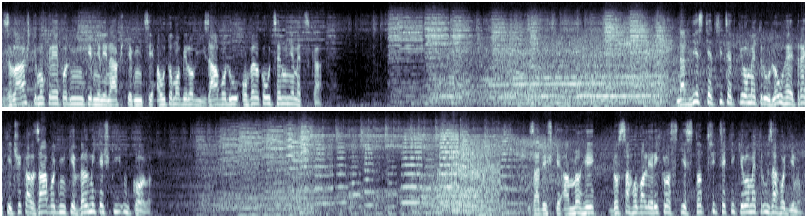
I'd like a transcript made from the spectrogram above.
Zvlášť mokré podmínky měli návštěvníci automobilových závodů o velkou cenu Německa. Na 230 km dlouhé trati čekal závodníky velmi těžký úkol. Za deště a mlhy dosahovali rychlosti 130 km za hodinu.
